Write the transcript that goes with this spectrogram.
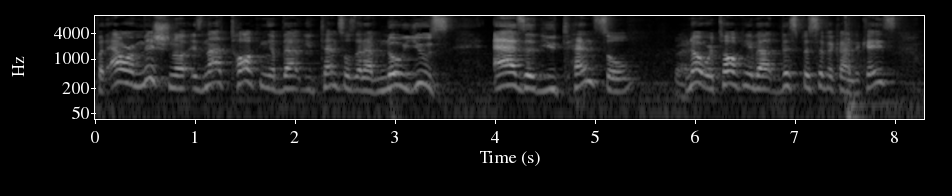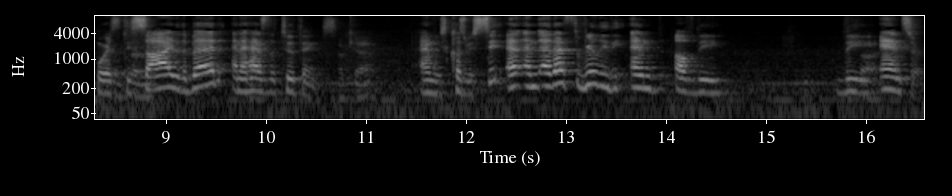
But our Mishnah is not talking about utensils that have no use as a utensil. Right. No, we're talking about this specific kind of case where it's the That's side of the bed and it has the two things. Okay. And because we, see, and, and, and that's really the end of the the Fine. answer.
